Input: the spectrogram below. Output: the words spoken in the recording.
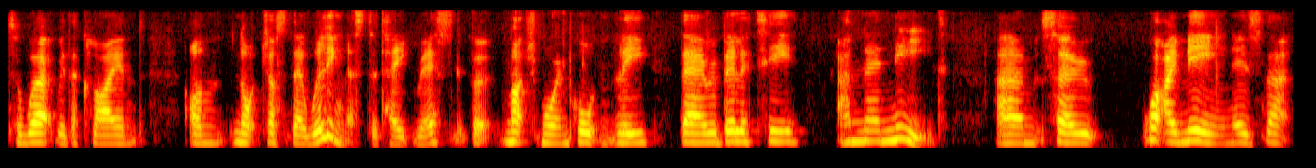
to work with a client on not just their willingness to take risk, but much more importantly, their ability and their need. Um, so what I mean is that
